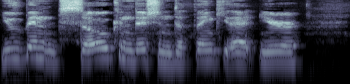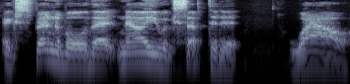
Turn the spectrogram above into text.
You've been so conditioned to think that you're expendable that now you accepted it. Wow.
